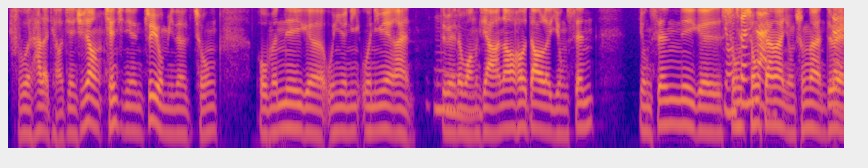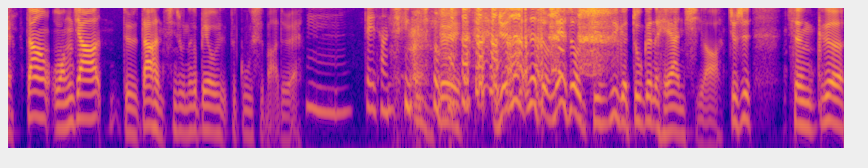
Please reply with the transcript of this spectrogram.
符合他的条件。就像前几年最有名的，从我们那个文员文林院案。对不对？那王家，然后到了永生，永生那个松松山案、永春案，对不对？对当然王家，对，大家很清楚那个背后的故事吧？对不对？嗯，非常清楚。对，我觉得那那时候那时候其实是一个都根的黑暗期啦，就是整个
